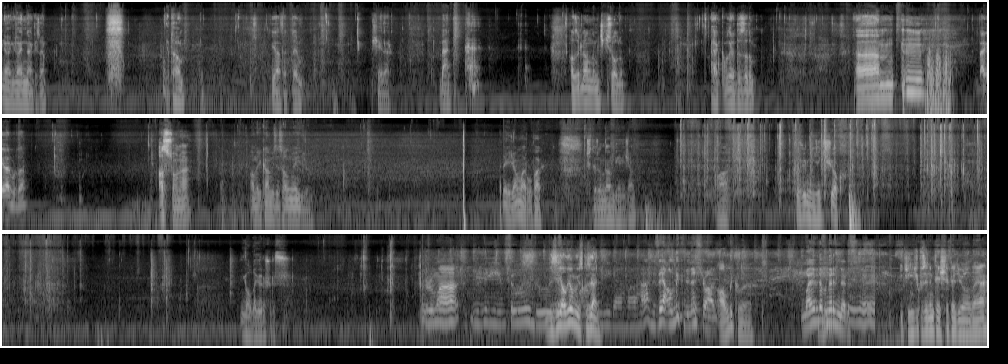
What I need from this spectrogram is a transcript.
Yani günaydın herkese. Yatağım. Kıyafetlerim. Bir şeyler. Ben. Hazırlandım, cikis oldum. Ayakkabıları dızladım. Eee, belgeler burada. Az sonra Amerikan vizesi almaya gidiyorum. Heyecan var ufak. Çıtırından bir heyecan. Ama çözülmeyecek iş yok. Yolda görüşürüz. Vizeyi alıyor muyuz kuzen? Ha, vizeyi aldık bile şu an. Aldık mı? Miami'de bunları dinliyoruz. İkinci kuzenim teşrif ediyor odaya.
